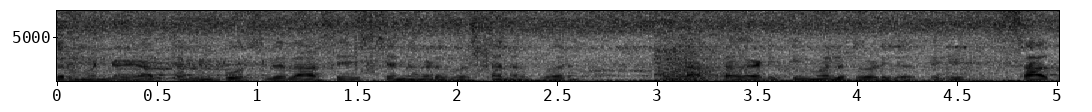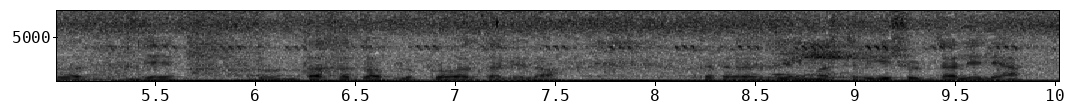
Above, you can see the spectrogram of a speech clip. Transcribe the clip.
तर मंडळी आता मी पोचलेलो असे चंदगड बस स्थानकवर. तर आता गाडी ती मला थोडी जाते सात वाजले म्हणजे दोन तासाचा आपला प्रवास झालेला. तर रील मस्तपैकी शूट झालेली आहे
